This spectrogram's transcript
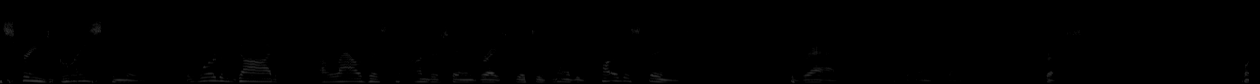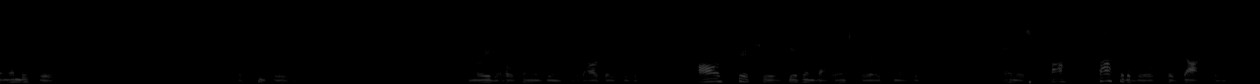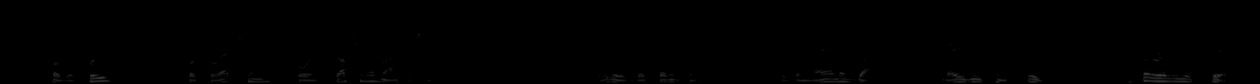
It screams grace to me. The Word of God allows us to understand grace, which is one of the hardest things to grab and to understand. Grace. Point number three. Let's keep reading. To read the whole thing again because it all goes together. All scripture is given by inspiration of God and is prof- profitable for doctrine, for reproof, for correction, for instruction in righteousness. Here it is, verse 17 that the man of God may be complete, thoroughly equipped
